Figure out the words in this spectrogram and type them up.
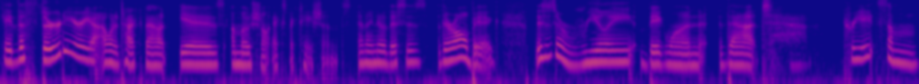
Okay, the third area I want to talk about is emotional expectations. And I know this is, they're all big. This is a really big one that creates some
